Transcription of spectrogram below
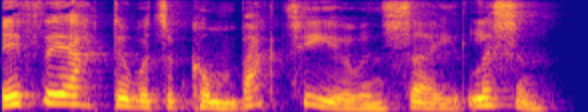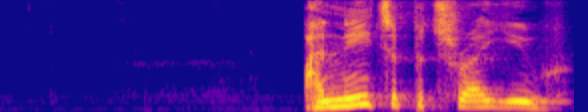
if the actor were to come back to you and say, listen, I need to portray you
